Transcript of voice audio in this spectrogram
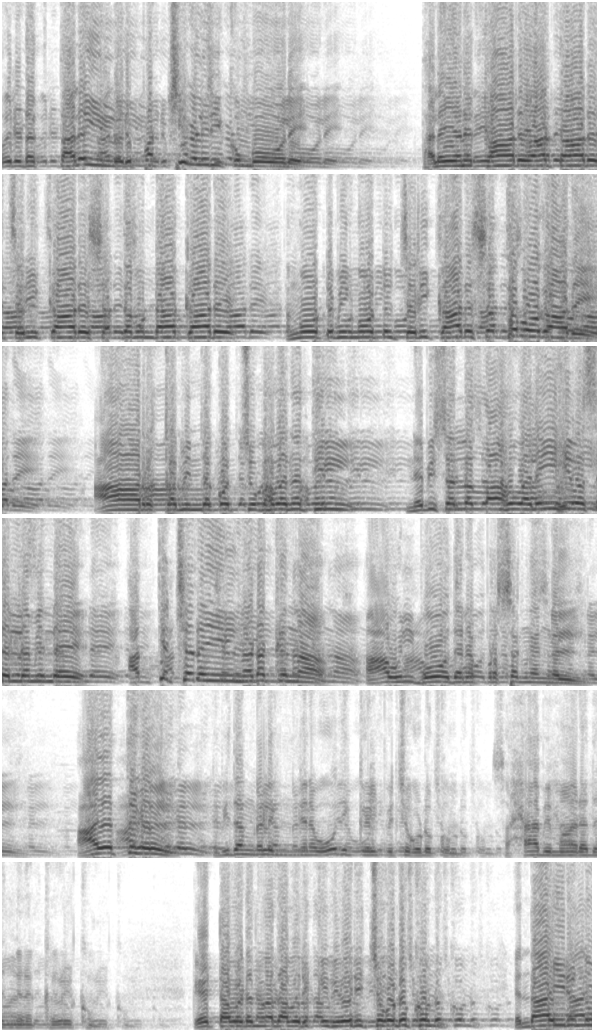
അവരുടെ തലയിൽ ഒരു പക്ഷികൾ ഇരിക്കും പോലെ. തലയനക്കാതെ ആട്ടാതെ ചരിക്കാതെ ശബ്ദമുണ്ടാക്കാതെ അങ്ങോട്ടും ഇങ്ങോട്ടും ചരിക്കാതെ ശ്രദ്ധ പോകാതെ ആർക്കമിന്റെ കൊച്ചു ഭവനത്തിൽ നബി സല്ലല്ലാഹു അലൈഹി വസല്ലമിന്റെ അധ്യക്ഷതയിൽ നടക്കുന്ന ആ ഉത്ബോധന പ്രസംഗങ്ങൾ ആയത്തുകൾ വിധങ്ങൾ ഇങ്ങനെ ഓതി കേൾപ്പിച്ചു കൊടുക്കും. സഹാബിമാരത് ഇങ്ങനെ കേൾക്കും. കേട്ടവിടുന്നത് അവർക്ക് വിവരിച്ചു കൊടുക്കും. എന്തായിരുന്നു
